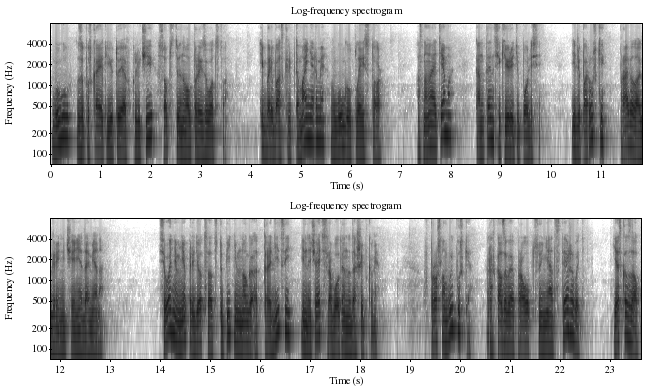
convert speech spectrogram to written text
Google запускает UTF-ключи собственного производства. И борьба с криптомайнерами в Google Play Store. Основная тема – Content Security Policy. Или по-русски – правила ограничения домена. Сегодня мне придется отступить немного от традиций и начать с работы над ошибками. В прошлом выпуске, рассказывая про опцию «Не отслеживать», я сказал,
